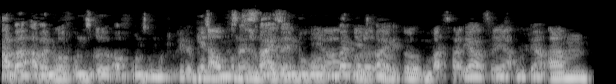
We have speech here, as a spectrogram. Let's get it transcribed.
Aber, aber nur auf unsere, auf unsere Motorräder. genau bezogen. Das heißt unsere- Reiseenduro ja, und bei mir oder drei. ir- irgendwas halt. Ja, also, finde ich ja. gut, ja. Ähm,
